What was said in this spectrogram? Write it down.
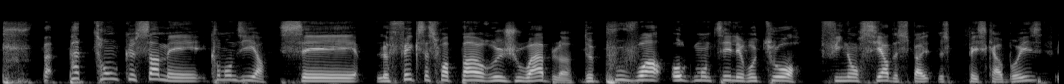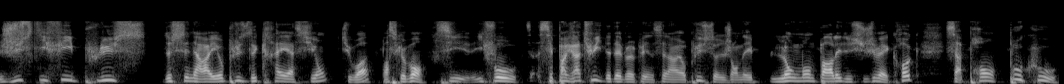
Pff, pas, pas tant que ça, mais comment dire? C'est le fait que ça soit pas rejouable, de pouvoir augmenter les retours financiers de, Spa- de Space Cowboys justifie plus de scénarios, plus de création, tu vois. Parce que bon, si il faut, c'est pas gratuit de développer un scénario. En plus, j'en ai longuement parlé du sujet avec Rock. Ça prend beaucoup,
